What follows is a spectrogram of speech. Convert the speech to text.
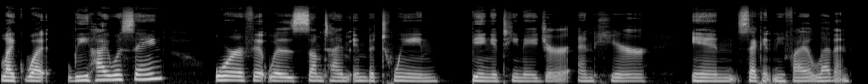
like what Lehi was saying, or if it was sometime in between being a teenager and here in 2nd Nephi 11.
